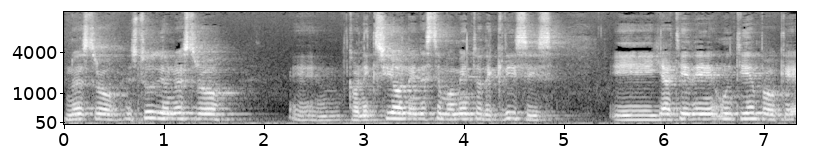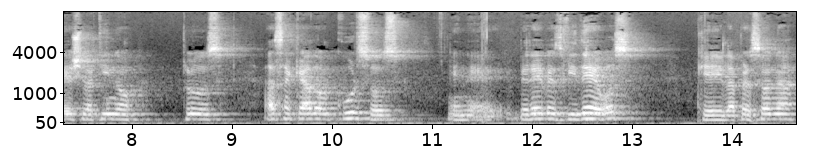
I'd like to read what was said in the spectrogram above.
nuestro estudio, nuestra eh, conexión en este momento de crisis y ya tiene un tiempo que Esh Latino Plus ha sacado cursos en eh, breves videos que la persona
